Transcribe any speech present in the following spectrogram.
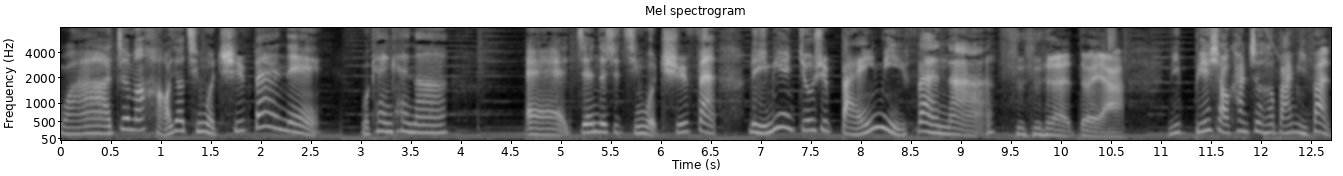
哇，这么好，要请我吃饭呢？我看看呢。哎，真的是请我吃饭，里面就是白米饭呐。对啊，你别小看这盒白米饭。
